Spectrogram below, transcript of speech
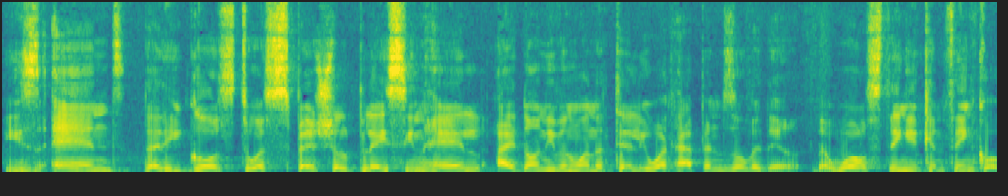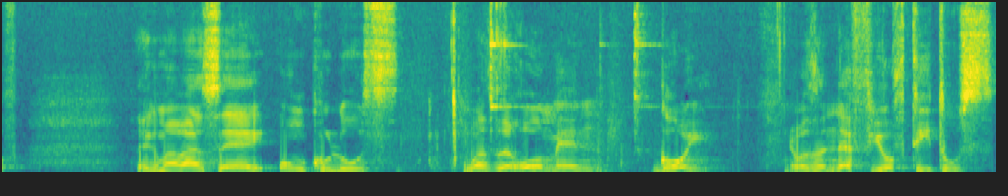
his end that he goes to a special place in hell. I don't even want to tell you what happens over there. The worst thing you can think of. The Gemara say Onkelos was a Roman goy. He was a nephew of Titus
